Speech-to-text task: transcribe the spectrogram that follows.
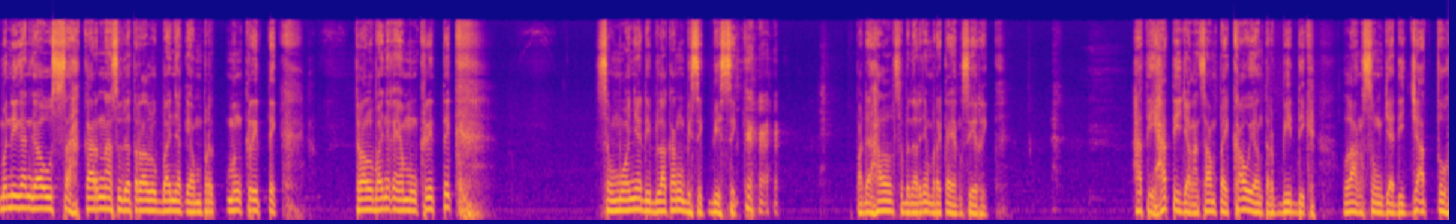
Mendingan gak usah karena sudah terlalu banyak yang mengkritik. Terlalu banyak yang mengkritik semuanya di belakang bisik-bisik. Padahal sebenarnya mereka yang sirik. Hati-hati jangan sampai kau yang terbidik langsung jadi jatuh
